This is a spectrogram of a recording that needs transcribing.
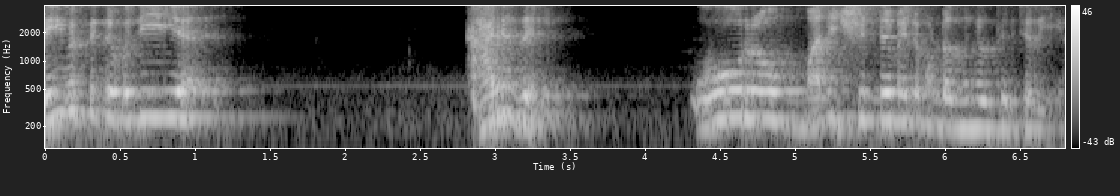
ദൈവത്തിന്റെ വലിയ കരുതൽ ഓരോ മനുഷ്യന്റെ മേലുമുണ്ടെന്ന് നിങ്ങൾ തിരിച്ചറിയുക.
